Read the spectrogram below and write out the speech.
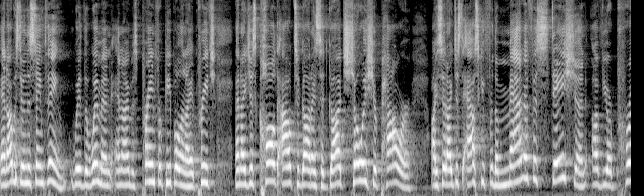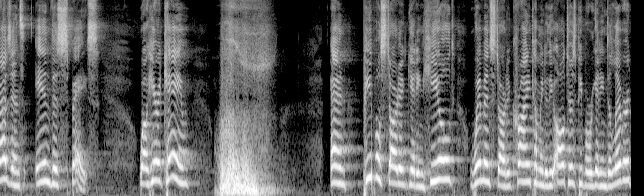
And I was doing the same thing with the women, and I was praying for people, and I had preached, and I just called out to God. I said, God, show us your power. I said, I just ask you for the manifestation of your presence in this space. Well, here it came. And people started getting healed. Women started crying, coming to the altars. People were getting delivered.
